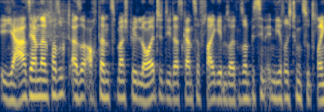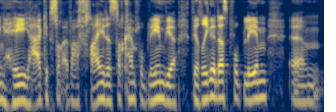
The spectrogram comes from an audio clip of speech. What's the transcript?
ja, sie haben dann versucht, also auch dann zum Beispiel Leute, die das Ganze freigeben sollten, so ein bisschen in die Richtung zu drängen, hey, ja, gib's doch einfach frei, das ist doch kein Problem. Wir, wir regeln das Problem. Ähm,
